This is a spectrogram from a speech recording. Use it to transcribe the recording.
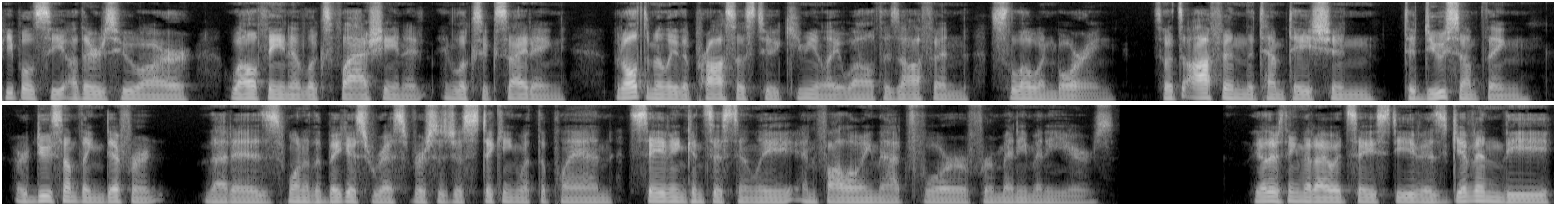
people see others who are wealthy and it looks flashy and it, it looks exciting. But ultimately, the process to accumulate wealth is often slow and boring. So it's often the temptation to do something or do something different that is one of the biggest risks versus just sticking with the plan, saving consistently and following that for for many many years. The other thing that I would say Steve is given the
